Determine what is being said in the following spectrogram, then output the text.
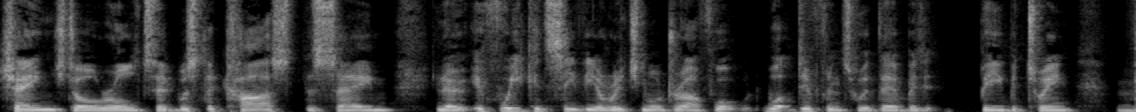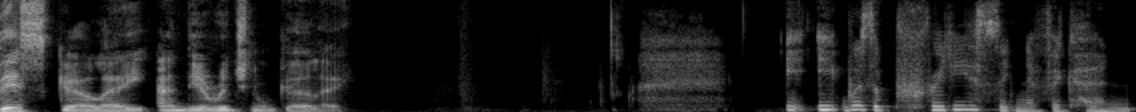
changed or altered? Was the cast the same? You know, if we could see the original draft, what what difference would there be, be between this Girl A and the original Girl A? It, it was a pretty significant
